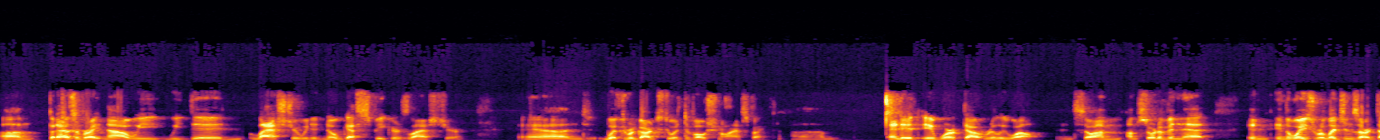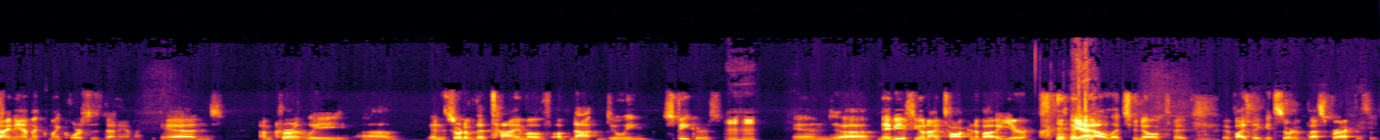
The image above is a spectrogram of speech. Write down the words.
Um, but as of right now, we we did last year we did no guest speakers last year, and with regards to a devotional aspect, um, and it, it worked out really well. And so I'm I'm sort of in that in in the ways religions are dynamic. My course is dynamic, and I'm currently um, in sort of the time of of not doing speakers. Mm-hmm and uh, maybe if you and I talk in about a year, yeah. I'll let you know if, if I think it's sort of best practices.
